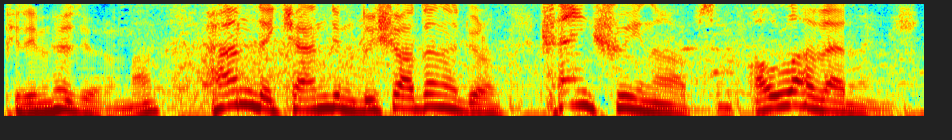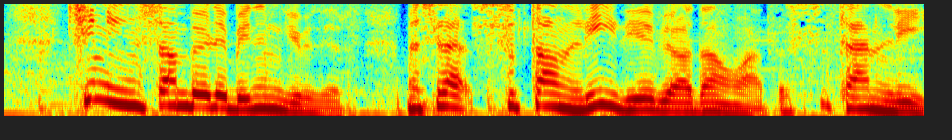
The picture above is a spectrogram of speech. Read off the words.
primi ödüyorum lan. Hem de kendim dışarıdan ödüyorum. Feng Shui ne yapsın? Allah vermemiş. Kim insan böyle benim gibidir. Mesela Stan Lee diye bir adam vardır. Stan Lee.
